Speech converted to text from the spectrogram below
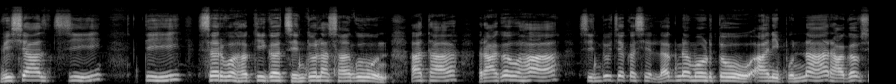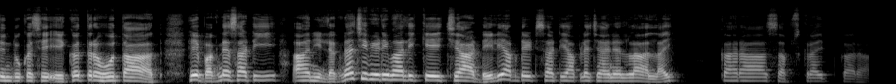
विशालची ती सर्व हकीकत सिंधूला सांगून आता राघव हा सिंधूचे कसे लग्न मोडतो आणि पुन्हा राघव सिंधू कसे एकत्र होतात हे बघण्यासाठी आणि लग्नाची वेडी मालिकेच्या डेली अपडेटसाठी आपल्या चॅनलला लाईक करा सबस्क्राईब करा.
